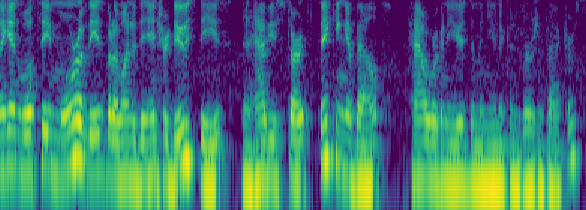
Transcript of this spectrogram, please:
And again, we'll see more of these, but I wanted to introduce these and have you start thinking about how we're going to use them in unit conversion factors.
